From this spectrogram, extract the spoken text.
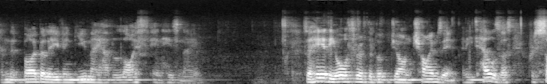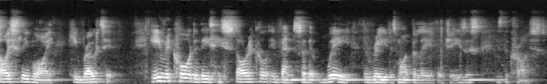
and that by believing you may have life in his name. So here the author of the book, John, chimes in and he tells us precisely why he wrote it. He recorded these historical events so that we, the readers, might believe that Jesus is the Christ,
